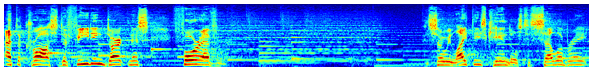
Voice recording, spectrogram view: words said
at the cross, defeating darkness forever. And so we light these candles to celebrate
